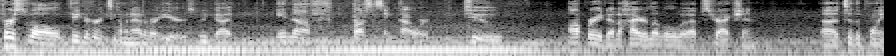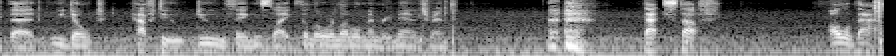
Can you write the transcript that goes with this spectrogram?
first of all, gigahertz coming out of our ears. We've got enough processing power to operate at a higher level of abstraction uh, to the point that we don't have to do things like the lower level memory management. that stuff. All of that.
